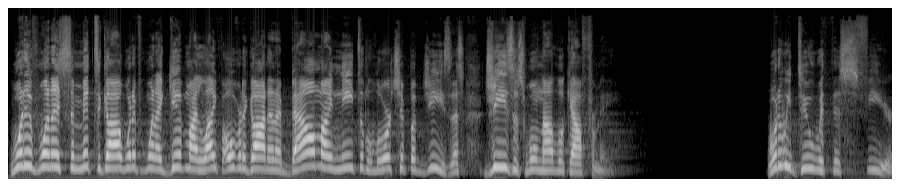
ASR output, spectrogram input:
What if when I submit to God, what if when I give my life over to God and I bow my knee to the Lordship of Jesus, Jesus will not look out for me? What do we do with this fear?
